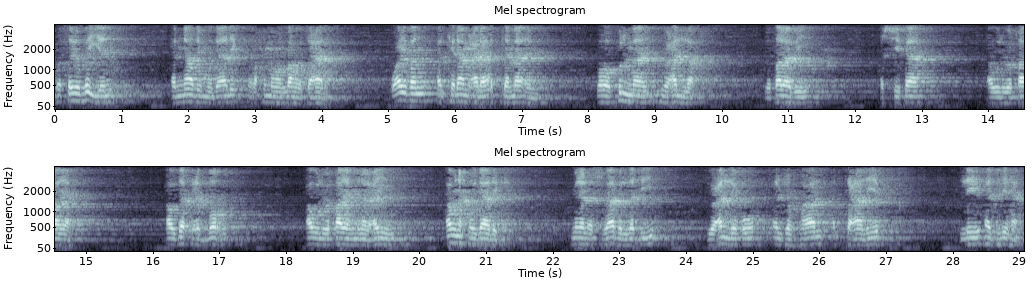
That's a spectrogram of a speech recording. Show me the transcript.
وسيبين الناظم ذلك رحمه الله تعالى. وأيضا الكلام على التمائم وهو كل ما يعلق بطلب الشفاء أو الوقاية أو دفع الضر أو الوقاية من العين أو نحو ذلك من الأسباب التي يعلق الجهال التعاليق لأجلها.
